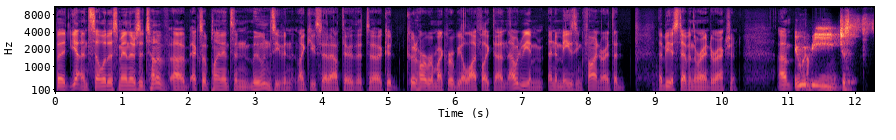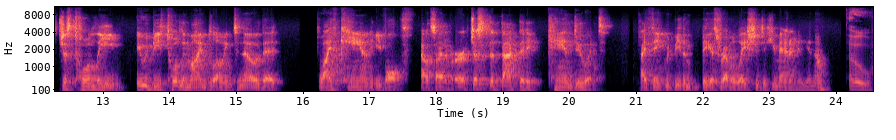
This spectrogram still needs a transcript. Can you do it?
but yeah, Enceladus, man, there's a ton of uh, exoplanets and moons, even like you said out there, that uh, could could harbor microbial life like that. And that would be a, an amazing find, right? That that'd be a step in the right direction. Um, it would be just just totally it would be totally mind blowing to know that life can evolve outside of Earth. Just the fact that it can do it, I think, would be the biggest revelation to humanity. You know. Oh,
